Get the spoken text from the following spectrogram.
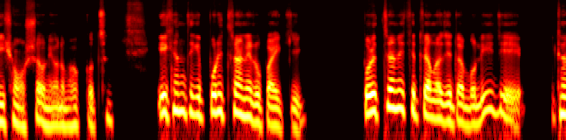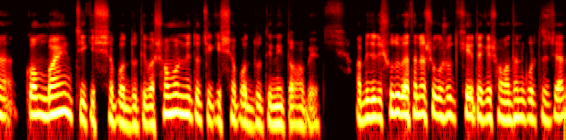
এই সমস্যা উনি অনুভব করছেন। এখান থেকে পরিত্রাণের উপায় কি? পরিত্রাণের ক্ষেত্রে আমরা যেটা বলি যে এটা কম্বাইন্ড চিকিৎসা পদ্ধতি বা সমন্বিত চিকিৎসা পদ্ধতি নিতে হবে। আপনি যদি শুধু ব্যথানাশক ওষুধ খেয়ে এটাকে সমাধান করতে চান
